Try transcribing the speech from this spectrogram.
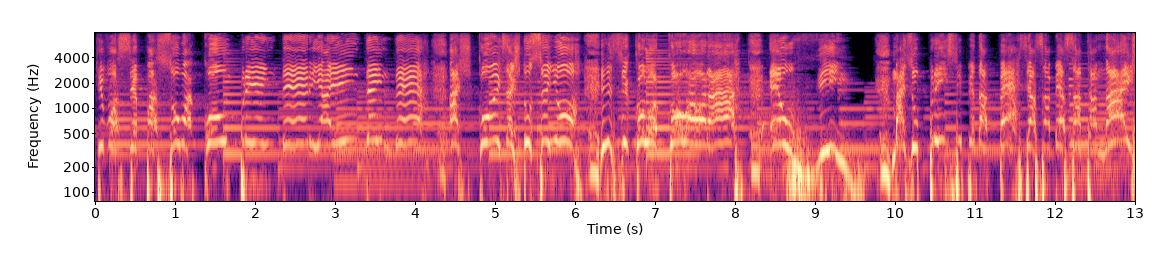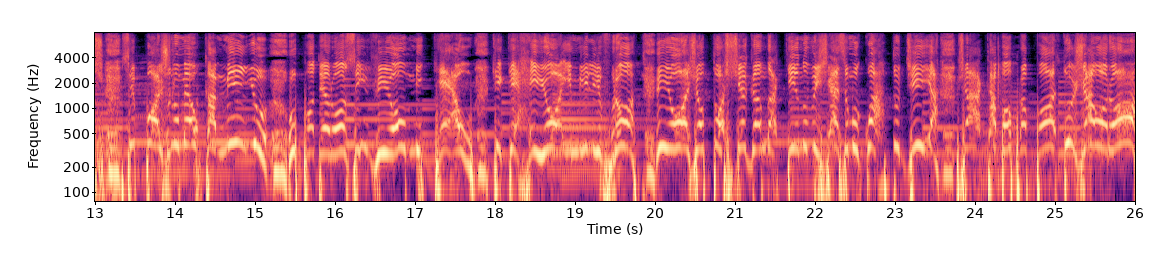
que você passou a compreender e a entender as coisas do Senhor e se colocou a orar, eu vim mas o príncipe da Pérsia, a saber, Satanás, se pôs no meu caminho. O poderoso enviou Miguel, que guerreou e me livrou. E hoje eu estou chegando aqui no 24 dia. Já acabou o propósito, já orou,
